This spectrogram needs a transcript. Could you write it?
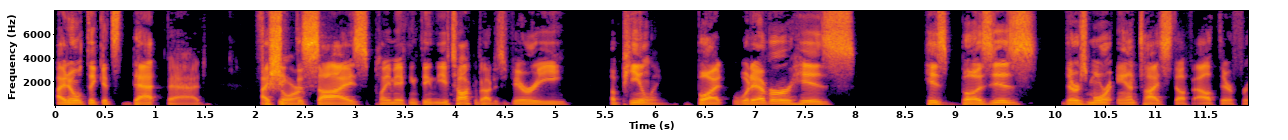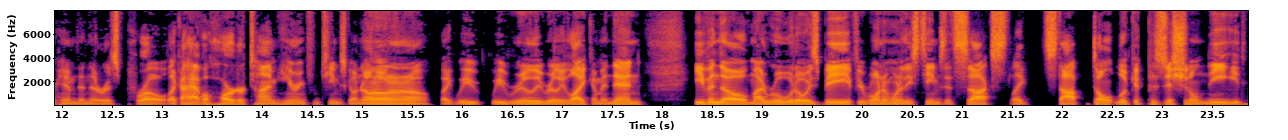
I don't think it's that bad. I sure. think the size playmaking thing that you talk about is very appealing. But whatever his his buzz is, there's more anti stuff out there for him than there is pro. Like I have a harder time hearing from teams going, no, no, no, no. Like we we really, really like him. And then even though my rule would always be if you're running one of these teams that sucks, like stop, don't look at positional need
